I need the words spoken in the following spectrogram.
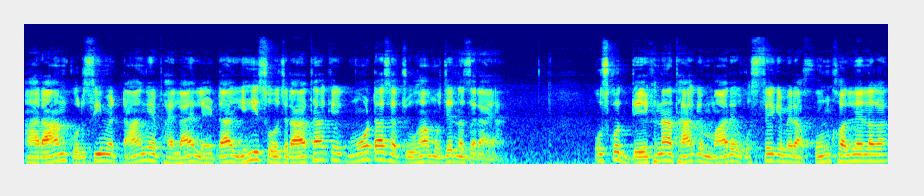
آرام کرسی میں ٹانگیں پھیلائے لیٹا یہی سوچ رہا تھا کہ ایک موٹا سا چوہا مجھے نظر آیا۔ اس کو دیکھنا تھا کہ مارے غصے کے میرا خون کھولنے لگا،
